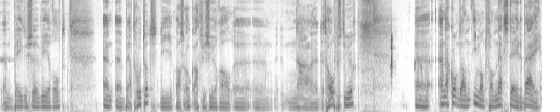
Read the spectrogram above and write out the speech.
en Bedusse wereld. En eh, Bert Roetert, die was ook adviseur al eh, eh, naar eh, het hoofdbestuur. Eh, en daar komt dan iemand van Netsteden bij.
